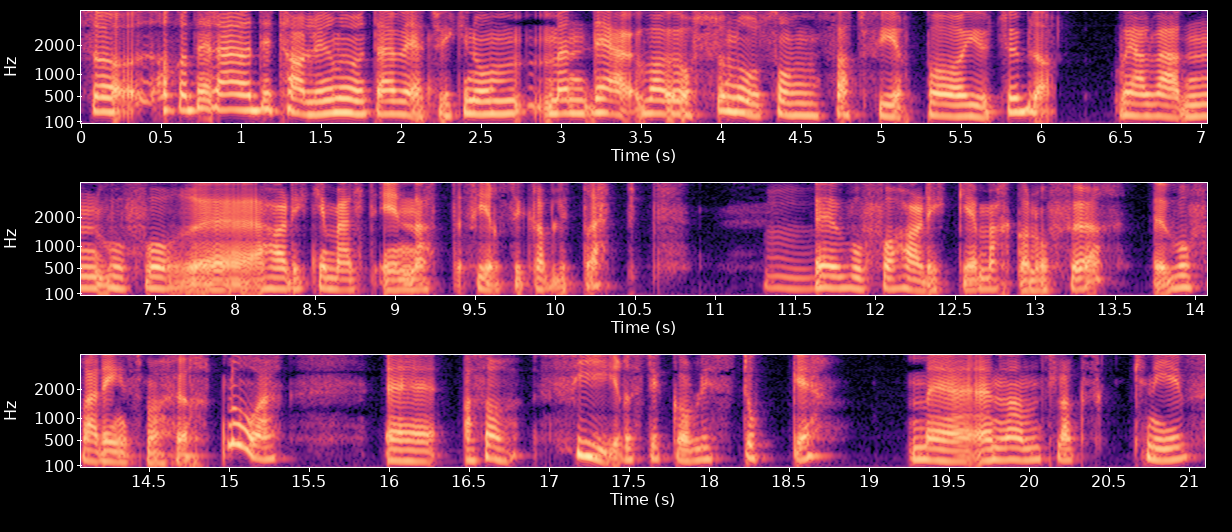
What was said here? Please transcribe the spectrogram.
Så akkurat det der detaljene rundt det vet vi ikke noe om, men det var jo også noe som satt fyr på YouTube, da. Og i all verden, hvorfor eh, har de ikke meldt inn at fire stykker har blitt drept? Mm. hvorfor har de ikke merka noe før? hvorfor er det ingen som har hørt noe? eh, Altså, fire stykker blir stukket med en eller annen slags kniv.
